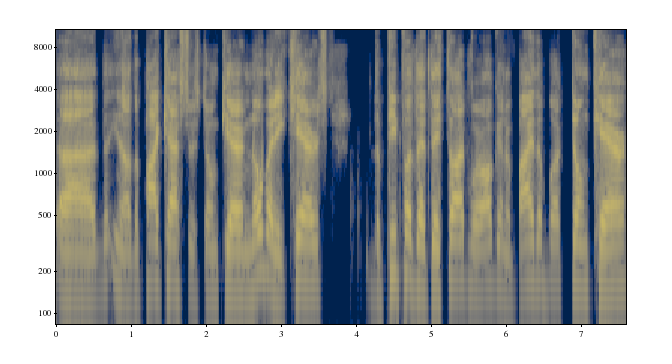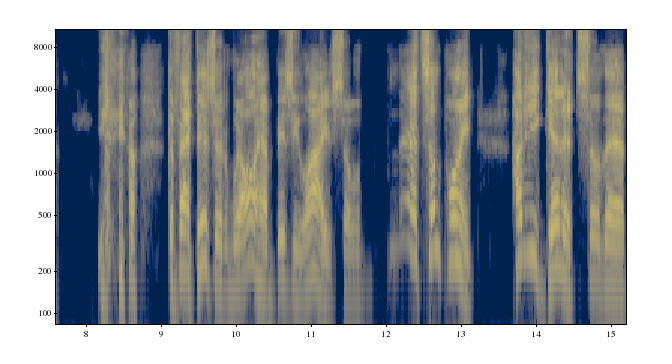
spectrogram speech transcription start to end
uh, you know, the podcasters don't care. Nobody cares. The people that they thought were all going to buy the book don't care. You know, the fact is that we all have busy lives. So at some point, how do you get it so that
